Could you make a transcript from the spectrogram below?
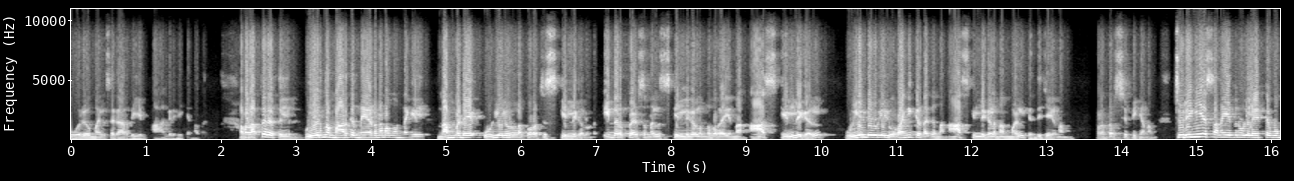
ഓരോ മത്സരാർത്ഥിയും ആഗ്രഹിക്കുന്നത്. അപ്പോൾ അത്തരത്തിൽ ഉയർന്ന മാർക്ക് നേടണമെന്നുണ്ടെങ്കിൽ നമ്മുടെ ഉള്ളിലുള്ള കുറച്ച് സ്കില്ലുകളുണ്ട്. ഇന്റർപേഴ്സണൽ സ്കില്ലുകൾ എന്ന് പറയുന്ന ആ സ്കില്ലുകൾ ഉള്ളിന്റെ ഉള്ളിൽ ഉറങ്ങിക്കിടക്കുന്ന ആ സ്കില്ലുകൾ നമ്മൾ എന്ത് ചെയ്യണം? പ്രദർശിപ്പിക്കണം. ചുരുങ്ങിയ സമയത്തിനുള്ളിൽ ഏറ്റവും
